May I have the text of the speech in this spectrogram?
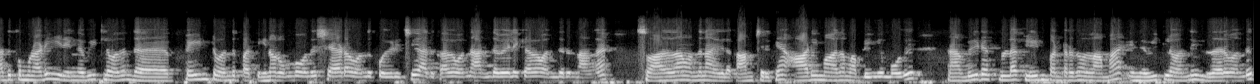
அதுக்கு முன்னாடி எங்க வீட்டில் வந்து இந்த பெயிண்ட் வந்து பாத்தீங்கன்னா ரொம்ப வந்து ஷேடோ வந்து போயிடுச்சு. அதுக்காக வந்து அந்த வேலைக்காக வந்திருந்தாங்க. ஸோ அதெல்லாம் வந்து நான் இதுல காமிச்சிருக்கேன். ஆடி மாதம் அப்படிங்கும் போது நான் வீடை ஃபுல்லா க்ளீன் பண்றதும் இல்லாம எங்க வீட்டில் வந்து இந்த தடவை வந்து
